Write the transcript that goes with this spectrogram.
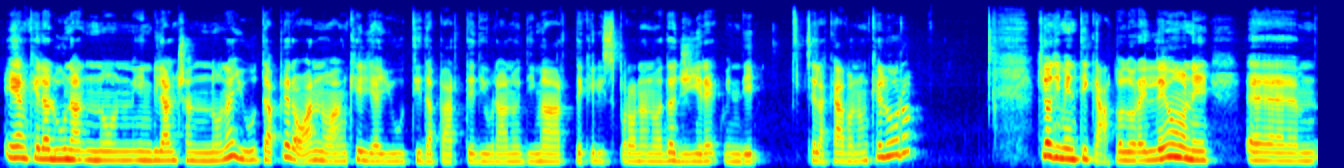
e anche la Luna non, in bilancia non aiuta, però hanno anche gli aiuti da parte di Urano e di Marte che li spronano ad agire, quindi se la cavano anche loro. Che ho dimenticato? Allora, il leone eh,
